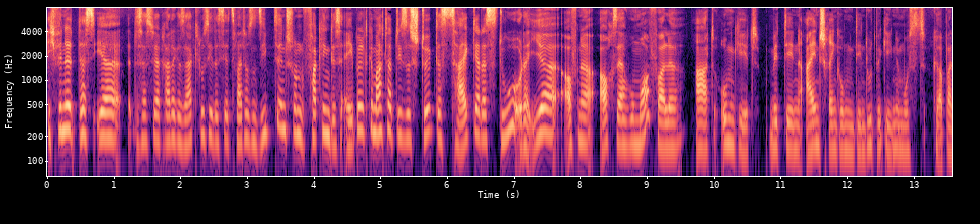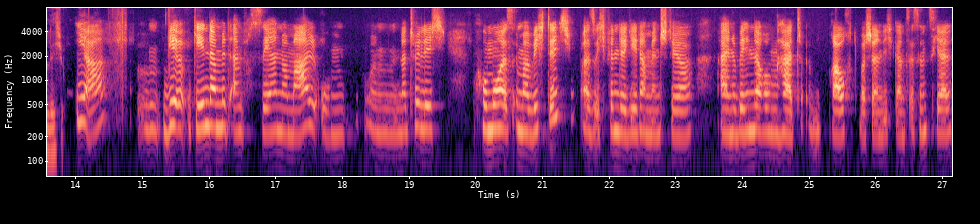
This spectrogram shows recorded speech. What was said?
Ich finde, dass ihr, das hast du ja gerade gesagt, Lucy, dass ihr 2017 schon fucking disabled gemacht habt, dieses Stück. Das zeigt ja, dass du oder ihr auf eine auch sehr humorvolle Art umgeht mit den Einschränkungen, denen du begegnen musst, körperlich. Ja, wir gehen damit einfach sehr normal um. Und natürlich, Humor ist immer wichtig. Also ich finde, jeder Mensch, der eine Behinderung hat, braucht wahrscheinlich ganz essentiell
